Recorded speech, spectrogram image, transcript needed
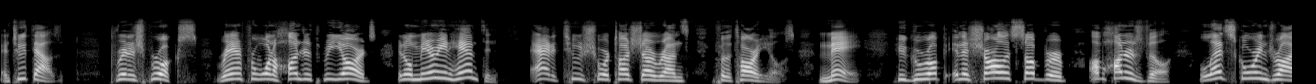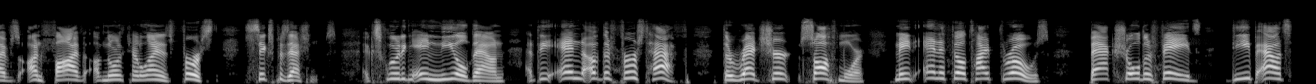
in 2000. British Brooks ran for 103 yards, and Omarion Hampton added two short touchdown runs for the Tar Heels. Maye, who grew up in the Charlotte suburb of Huntersville, led scoring drives on five of North Carolina's first six possessions, excluding a kneel down at the end of the first half. The redshirt sophomore made NFL type throws, back shoulder fades, deep outs,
